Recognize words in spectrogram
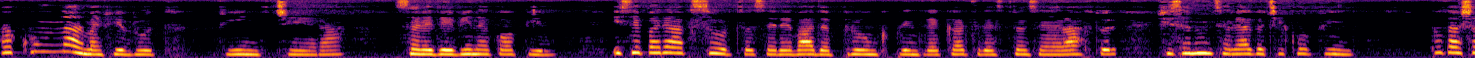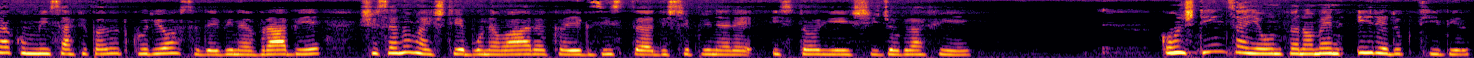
Acum n-ar mai fi vrut, fiind ce era, să le devină copil. I se părea absurd să se revadă prunc printre cărțile strânse în rafturi și să nu înțeleagă ce cuprind. Tot așa cum mi s-ar fi părut curios să devină vrabie și să nu mai știe bună oară că există disciplinele istoriei și geografiei. Conștiința e un fenomen ireductibil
